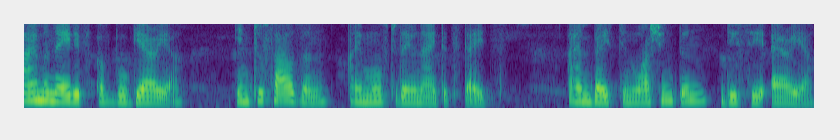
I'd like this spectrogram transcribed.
I'm a native of Bulgaria. In 2000, I moved to the United States. I'm based in Washington, D.C. area.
